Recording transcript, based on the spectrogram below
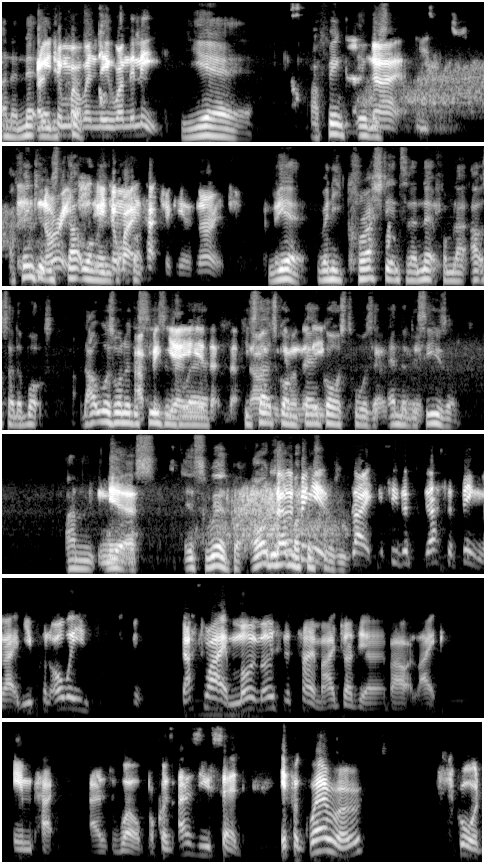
And the net. Are you talking about when they won the league? Yeah, I think it was. No, I think it was that one. You're When he talking about his hat trick against Norwich. Yeah, when he crashed it into the net from like outside the box. That was one of the I think, seasons yeah, where yeah, that, that, he that started was when scoring they won the bare goals towards the end of the season. And Yeah. yeah, it's, it's weird, but I already But have the my thing is, like, you see, the, that's the thing. Like, you can always. That's why mo- most of the time I judge it about like impact as well, because as you said, if Aguero scored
